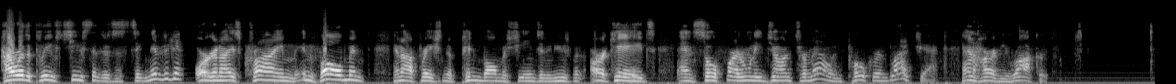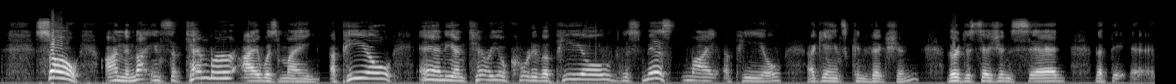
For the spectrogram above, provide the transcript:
However, the police chief said there's a significant organized crime involvement in operation of pinball machines and amusement arcades, and so far only John Turmel in poker and blackjack, and Harvey Rockert. So on the night in September, I was my appeal, and the Ontario Court of Appeal dismissed my appeal against conviction. Their decision said that the uh,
